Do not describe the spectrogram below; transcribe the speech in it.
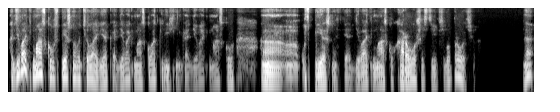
Одевать маску успешного человека, одевать маску отличника, одевать маску э, успешности, одевать маску хорошести и всего прочего. Да?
